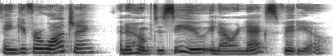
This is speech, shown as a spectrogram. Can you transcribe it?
Thank you for watching and I hope to see you in our next video.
